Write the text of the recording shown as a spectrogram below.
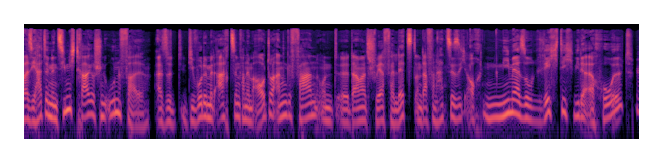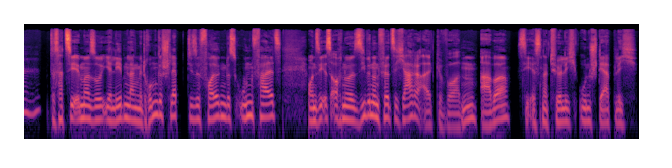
Aber sie hatte einen ziemlich tragischen Unfall. Also die wurde mit 18 von einem Auto angefahren und äh, damals schwer verletzt und davon hat sie sich auch nie mehr so richtig wieder erholt. Mhm. Das hat sie immer so ihr Leben lang mit rumgeschleppt, diese Folgen des Unfalls. Und sie ist auch nur 47 Jahre alt geworden, aber sie ist natürlich unsterblich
